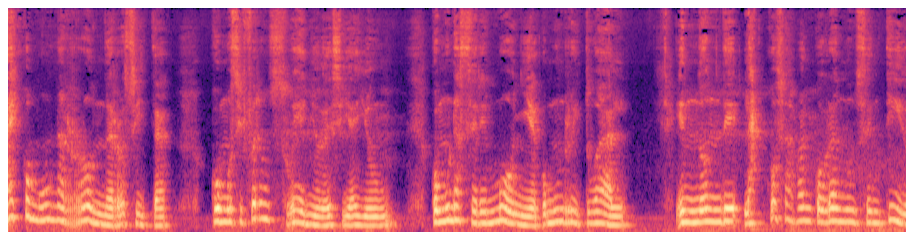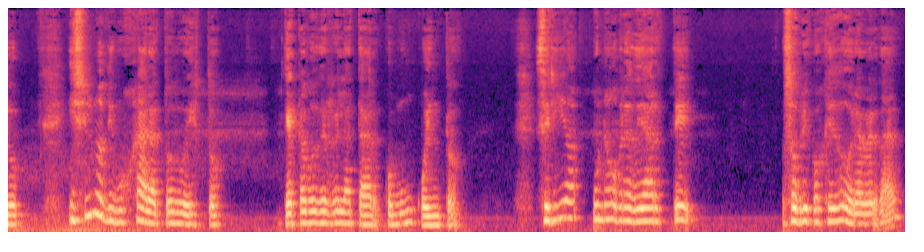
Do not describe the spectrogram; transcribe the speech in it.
hay como una ronda, Rosita, como si fuera un sueño, decía Jung, como una ceremonia, como un ritual, en donde las cosas van cobrando un sentido. Y si uno dibujara todo esto que acabo de relatar como un cuento, sería una obra de arte sobrecogedora, ¿verdad?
